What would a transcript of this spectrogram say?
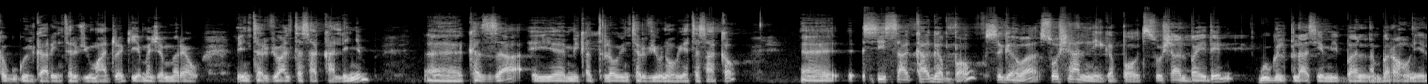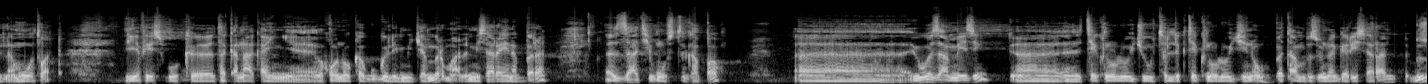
ከጉግል ጋር interview ማድረግ። የመጀመሪያው interview አልተሳካልኝም። ከዛ የሚቀጥለው interview ነው የተሳካው ሲሳካ ገባሁ። ስገባ social ነው የገባሁት። social by then ጉግል ፕላስ የሚባል ነበር። አሁን የለም ሞቷል። የፌስቡክ ተቀናቃኝ ሆኖ ከጉግል የሚጀምር ማለት የሚሰራ የነበረ እዛ team ውስጥ ገባሁ። was amazing ቴክኖሎጂው ትልቅ ቴክኖሎጂ ነው። በጣም ብዙ ነገር ይሰራል። ብዙ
